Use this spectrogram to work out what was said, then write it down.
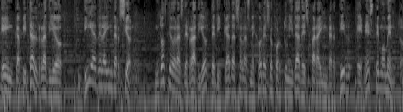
En Capital Radio, Día de la Inversión. 12 horas de radio dedicadas a las mejores oportunidades para invertir en este momento.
